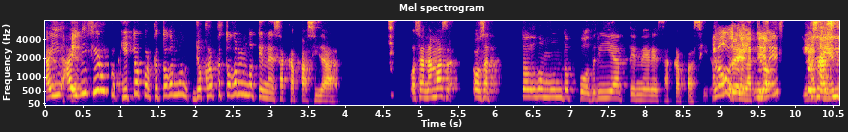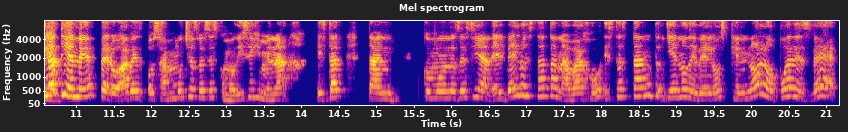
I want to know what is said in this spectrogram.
Ahí, ahí difiere un poquito porque todo mundo, yo creo que todo el mundo tiene esa capacidad. O sea, nada más, o sea, todo el mundo podría tener esa capacidad. No, de que la tienes. o sea, sí la tiene, pero a veces, o sea, muchas veces, como dice Jimena, está tan como nos decían, el velo está tan abajo, estás tan lleno de velos que no lo puedes ver,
